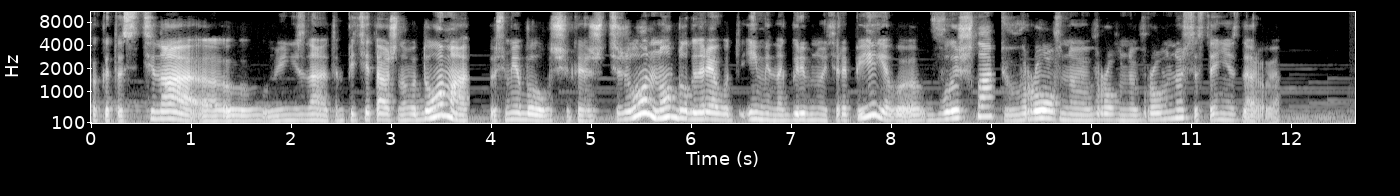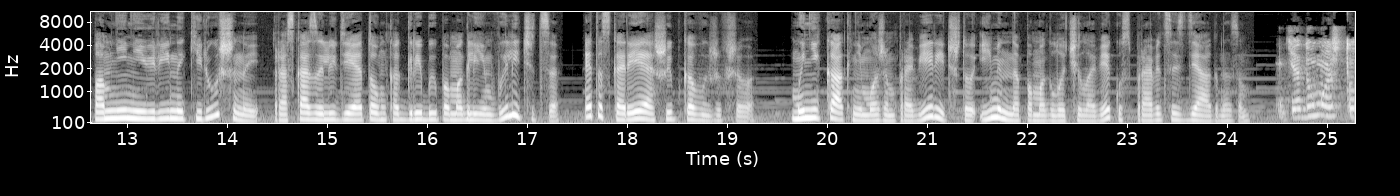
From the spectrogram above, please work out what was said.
как эта стена, э, я не знаю, там, пятиэтажного дома. То есть мне было очень, конечно, тяжело, но благодаря вот именно грибной терапии я вышла в ровную, в ровную, в ровную состояние здоровья. По мнению Ирины Кирюшиной, рассказы людей о том, как грибы помогли им вылечиться, это скорее ошибка выжившего. Мы никак не можем проверить, что именно помогло человеку справиться с диагнозом. Я думаю, что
